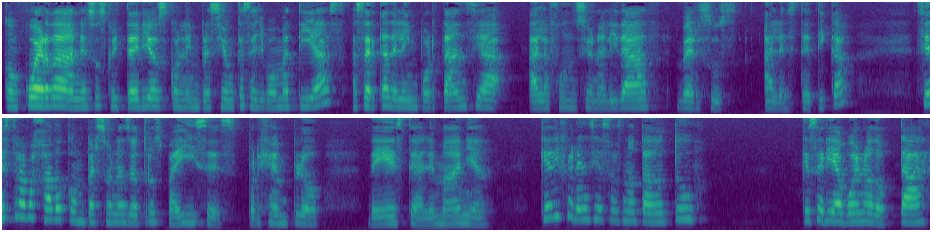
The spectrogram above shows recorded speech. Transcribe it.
¿Concuerdan esos criterios con la impresión que se llevó Matías acerca de la importancia a la funcionalidad versus a la estética? Si has trabajado con personas de otros países, por ejemplo, de este Alemania, ¿Qué diferencias has notado tú? ¿Qué sería bueno adoptar?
